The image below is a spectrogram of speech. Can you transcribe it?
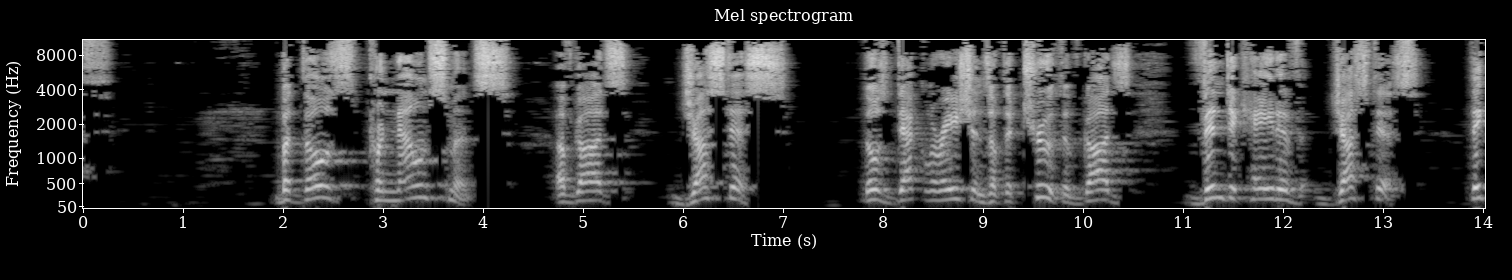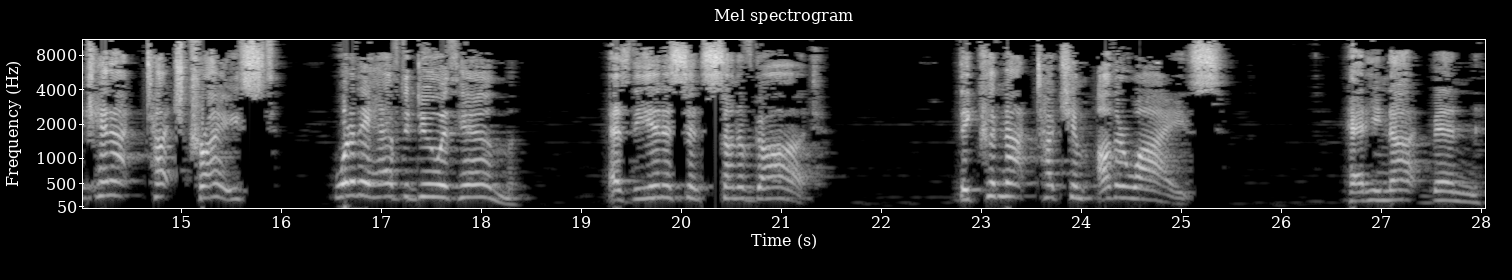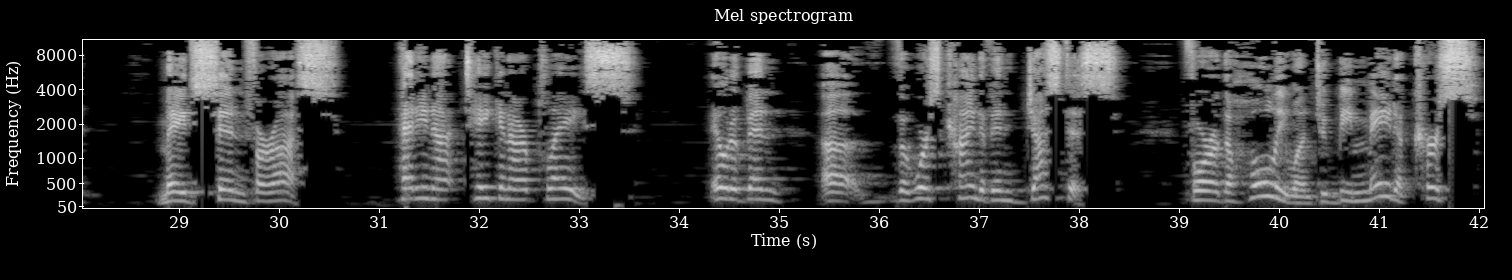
But those pronouncements of God's justice, those declarations of the truth of God's vindicative justice, they cannot touch Christ. What do they have to do with Him as the innocent Son of God? They could not touch Him otherwise had He not been made sin for us. Had He not taken our place. It would have been uh, the worst kind of injustice for the Holy One to be made a curse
